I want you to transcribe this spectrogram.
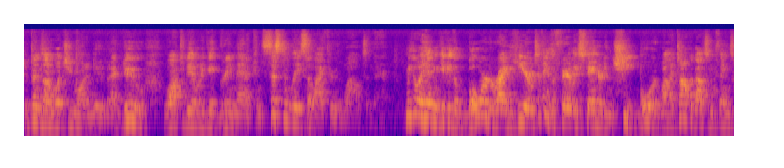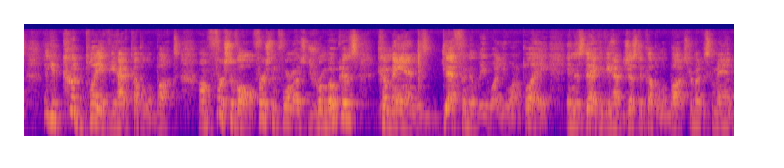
Depends on what you want to do. But I do want to be able to get green mana consistently, so I threw the Wilds in there. Let me go ahead and give you the board right here, which I think is a fairly standard and cheap board, while I talk about some things that you could play if you had a couple of bucks. Um, first of all, first and foremost, Dromoka's Command is definitely what you want to play in this deck if you have just a couple of bucks. Dromoka's Command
